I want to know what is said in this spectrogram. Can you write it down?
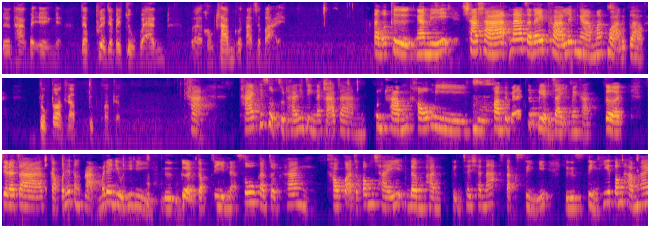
เดินทางไปเองเนี่ยจะเพื่อจะไปจูบแหวนเอ่อของทรัมป์ก็ตามสบาย แต่ว่าคืองานนี้ช้าๆ น่าจะได้พระเล่มงามมากกว่าหรือเปล่าคะถูกต้องครับ ถูกต้องครับ ค่ะ ท้ายที่สุดสุดท้ายจริง ๆ นะคะ อาจารย์ คุณทรัมป์เขามีความเป็นไปได้ที่จะเปลี่ยนใจอีกไหมคะ เกิดเจรจากับประเทศต่างๆ ไม่ได้ดีลที่ดี หรือเกิดกับจีนเนี่ยสู้กันจนกระทั่งเขาก็อาจจะต้องใช้เดิมพันถึงชัยชนะศักดิ์ศรีหรือสิ่งที่ต้องทำให้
